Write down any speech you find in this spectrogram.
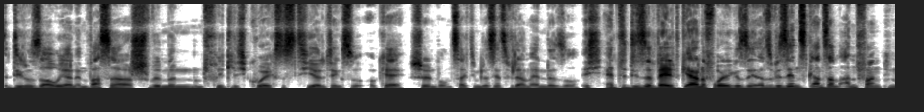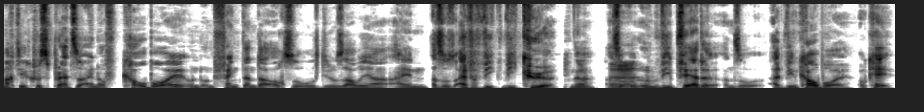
Urdinosauriern im Wasser schwimmen und friedlich koexistieren. Ich denk so, okay, schön, warum zeigt ihr mir das jetzt wieder am Ende so? Ich hätte diese Welt gerne vorher gesehen. Also wir sehen es ganz am Anfang, macht hier Chris Pratt so einen auf Cowboy und, und fängt dann da auch so Dinosaurier ein. Also einfach wie, wie Kühe, ne? Also Ja. und, und wie Pferde und so. Halt wie ein Cowboy. Okay.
